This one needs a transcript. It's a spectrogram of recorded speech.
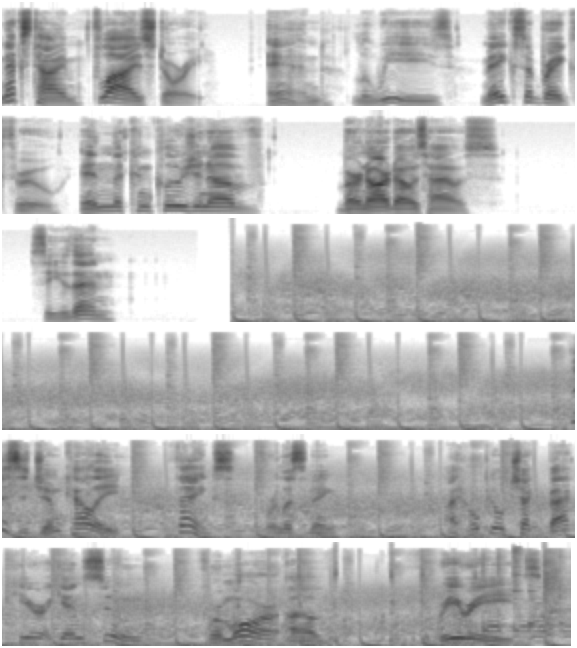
Next time, Fly's story. And Louise makes a breakthrough in the conclusion of Bernardo's House. See you then. This is Jim Kelly. Thanks for listening. I hope you'll check back here again soon for more of Free Reads.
